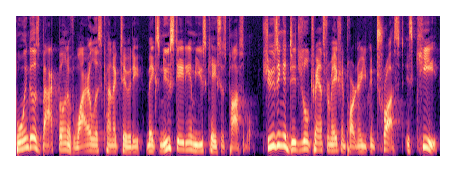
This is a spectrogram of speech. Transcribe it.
Boingo's backbone of wireless connectivity makes new stadium use cases possible. Choosing a digital transformation partner you can trust is key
